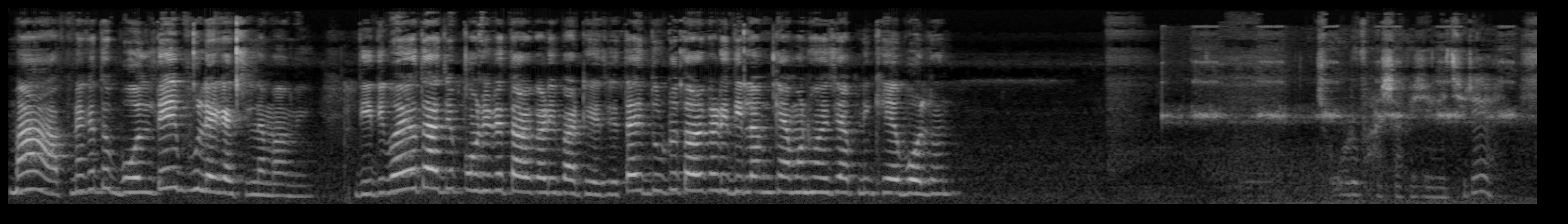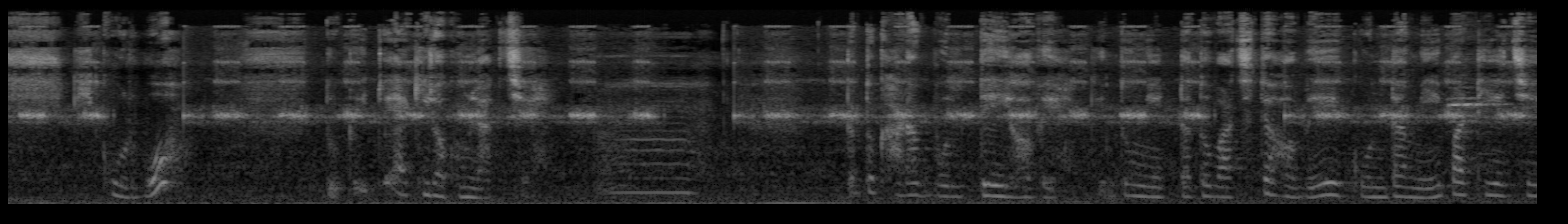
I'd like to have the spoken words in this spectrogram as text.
মা আপনাকে তো বলতেই ভুলে গেছিলাম আমি। দিদিভাইও তো আজ পনিরের তরকারি পাঠিয়েছে তাই দুটো তরকারি দিলাম। কেমন হয়েছে আপনি খেয়ে বলুন। জোর ভাষা ভেসে গেছি রে। কি করব? দুটোই তো একই রকম লাগছে। এটা তো খারাপ বলতেই হবে কিন্তু মেয়েটা তো বাঁচতে হবে। কোনটা মেয়ে পাঠিয়েছে?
